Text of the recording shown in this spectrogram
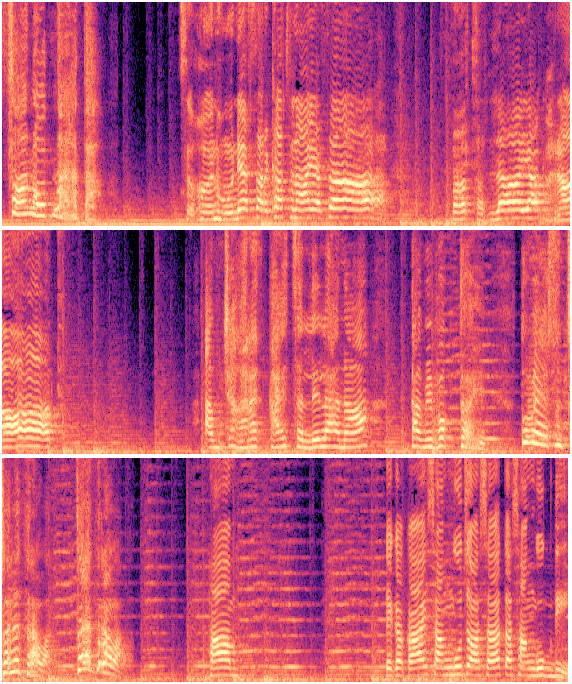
सहन होत नाही आता. सहन होण्यासारखाच नाही असा. असा चालला या घरात. आमच्या घरात काय चाललेलं आहे ना आम्ही बघतोय. तुम्ही असून चलत राहा. चलत राहा. थांब. ते का काय सांगूच असा ता सांगूक दी.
